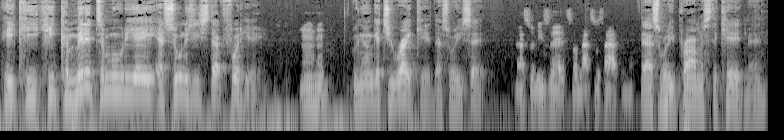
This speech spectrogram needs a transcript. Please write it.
he he he committed to Mudiay as soon as he stepped foot here. Mm-hmm. We're gonna get you right, kid. That's what he said. That's what he said. So that's what's happening. That's what he promised the kid, man.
